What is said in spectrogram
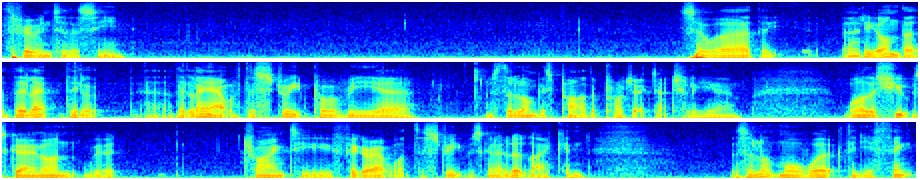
threw into the scene. So uh, the early on the the la the, uh, the layout of the street probably uh, was the longest part of the project actually. Um, while the shoot was going on, we were trying to figure out what the street was going to look like, and there's a lot more work than you think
